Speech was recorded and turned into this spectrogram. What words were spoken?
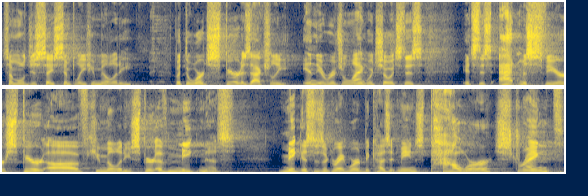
Some will just say simply humility. But the word spirit is actually in the original language, so it's this, it's this atmosphere, spirit of humility, spirit of meekness. Meekness is a great word because it means power, strength,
